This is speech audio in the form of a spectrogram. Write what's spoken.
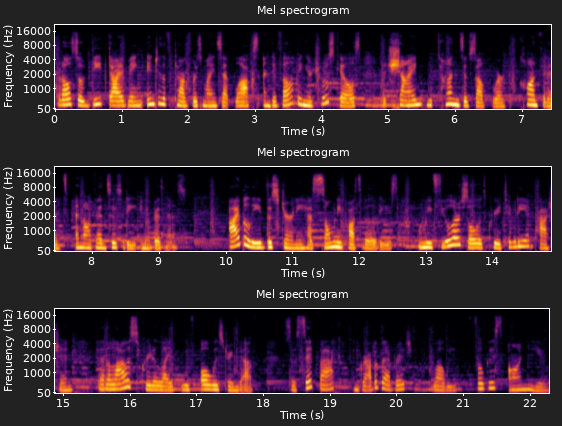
but also deep diving into the photographer's mindset blocks and developing your true skills that shine with tons of self worth, confidence, and authenticity in your business. I believe this journey has so many possibilities when we fuel our soul with creativity and passion that allow us to create a life we've always dreamed of. So sit back and grab a beverage while we focus on you.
